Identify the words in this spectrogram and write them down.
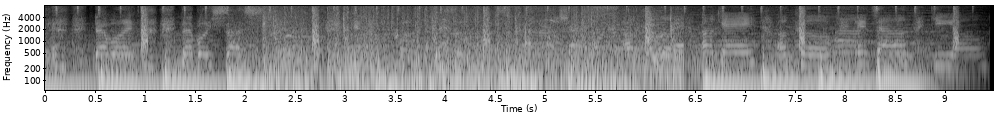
boy, that boy, that boy sus.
